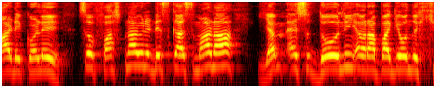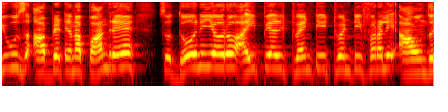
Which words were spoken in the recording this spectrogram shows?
ಮಾಡಿಕೊಳ್ಳಿ. ಸೊ ಫಸ್ಟ್ ನಾವಿಲ್ಲಿ ಡಿಸ್ಕಸ್ ಮಾಡೋಣ ಎಂ ಎಸ್ ಧೋನಿ ಅವರ ಬಗ್ಗೆ ಒಂದು ಹ್ಯೂಸ್ ಅಪ್ಡೇಟ್ ಏನಪ್ಪಾ ಅಂದರೆ ಸೊ ಧೋನಿ ಅವರು I P L twenty twenty four ಅಲ್ಲಿ ಆ ಒಂದು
